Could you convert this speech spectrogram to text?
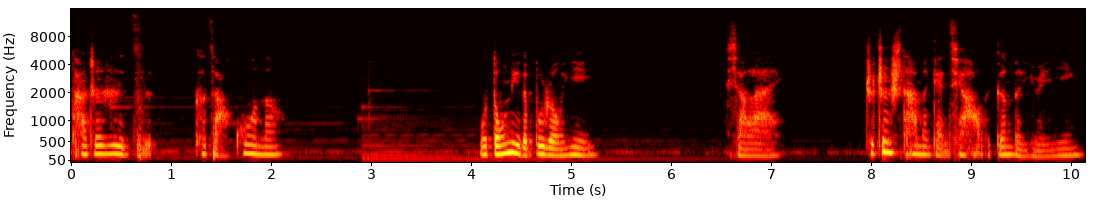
他这日子可咋过呢？我懂你的不容易，想来，这正是他们感情好的根本原因。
